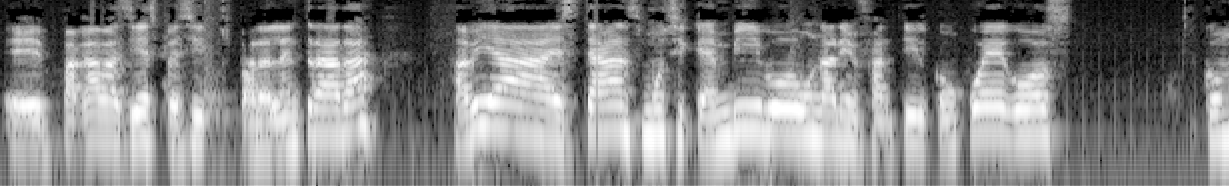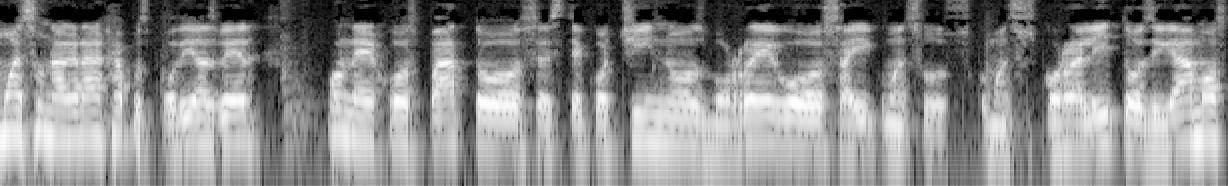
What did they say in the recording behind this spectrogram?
Eh, pagabas 10 pesitos para la entrada. Había stands, música en vivo, un área infantil con juegos. Como es una granja, pues podías ver conejos, patos, este, cochinos, borregos, ahí como en sus, como en sus corralitos, digamos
